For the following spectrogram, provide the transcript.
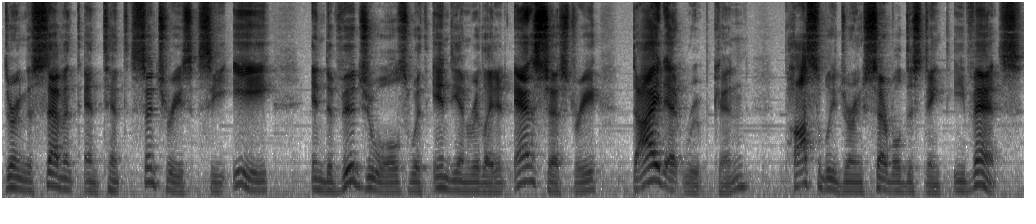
during the 7th and 10th centuries CE, individuals with Indian-related ancestry died at Roopkund, possibly during several distinct events.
